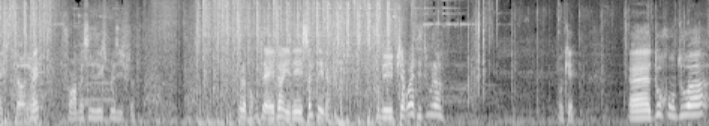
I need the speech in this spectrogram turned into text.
Extérieurs. Ouais, il faut ramasser des explosifs là. Oh là par contre, là, attends, il y a des saletés là. Ils font des pirouettes et tout là. Ok. Euh, donc on doit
